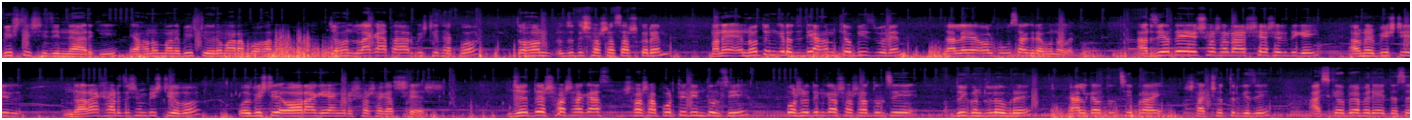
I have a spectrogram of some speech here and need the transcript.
বৃষ্টির সিজন না আর কি এখনও মানে বৃষ্টি ওরম আরম্ভ হয় না যখন লাগাতার বৃষ্টি থাকব, তখন যদি শশা চাষ করেন মানে নতুন করে যদি এখন কেউ বীজ বোনেন, তাহলে অল্প উঁচা করে বোনা লাগবে। আর যেহেতু এই শশাটা শেষের দিকেই, আপনার বৃষ্টির ধারা খার যে সময় বৃষ্টি হব ওই বৃষ্টি হওয়ার আগে আঙুরের শশা গাছ শেষ। যেহেতু শশা গাছ শশা প্রতিদিন তুলছি পরশু দিনকার শশা তুলছি দুই কুইন্টালের উপরে কালকেও তুলছি প্রায় ষাট সত্তর কেজি। আজকেও ব্যাপারী আইতেছে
